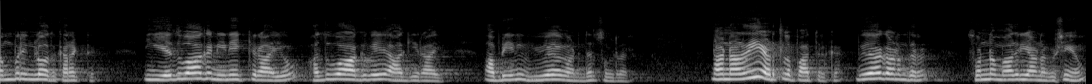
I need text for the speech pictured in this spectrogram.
நம்புறீங்களோ அது கரெக்டு நீங்கள் எதுவாக நினைக்கிறாயோ அதுவாகவே ஆகிறாய். அப்படின்னு விவேகானந்தர் சொல்கிறார் நான் நிறைய இடத்துல பார்த்துருக்கேன். விவேகானந்தர் சொன்ன மாதிரியான விஷயம்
